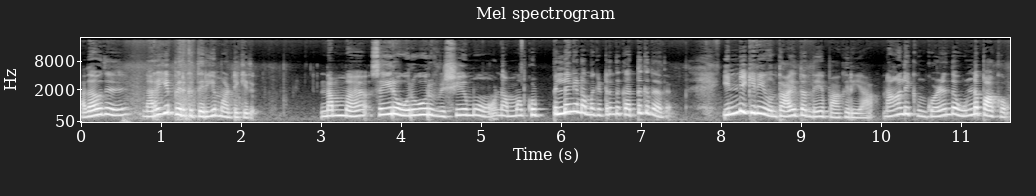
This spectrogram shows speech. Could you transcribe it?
அதாவது நிறைய பேருக்கு தெரிய மாட்டேங்குது. நம்ம செய்கிற ஒரு ஒரு விஷயமும் நம்ம பிள்ளைங்க நம்மக்கிட்டேருந்து கற்றுக்குது அதை. இன்றைக்கி நீ உன் தாய் தந்தையை பார்க்குறியா நாளைக்கு உன் குழந்தை உன்னை பார்க்கும்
